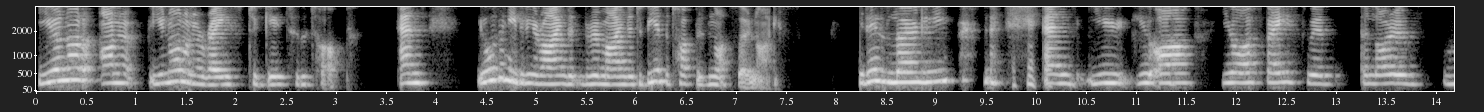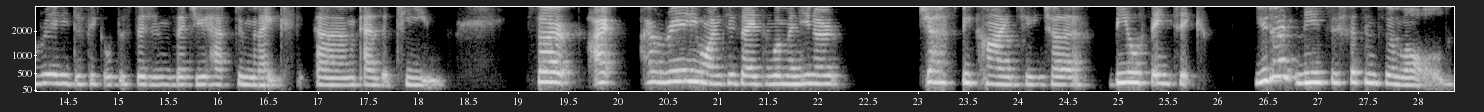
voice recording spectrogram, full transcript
You're not on. You're not on a race to get to the top. And you also need to be reminded, reminded to be at the top is not so nice. It is lonely, and you you are you are faced with a lot of really difficult decisions that you have to make um, as a team. So I I really want to say to women, you know, just be kind to each other, be authentic. You don't need to fit into a mold.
